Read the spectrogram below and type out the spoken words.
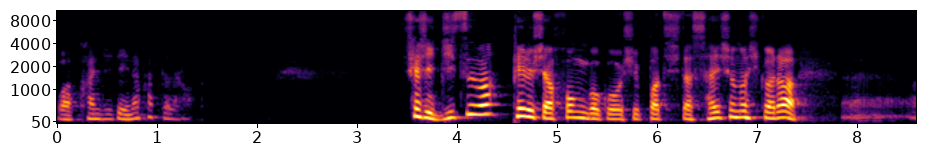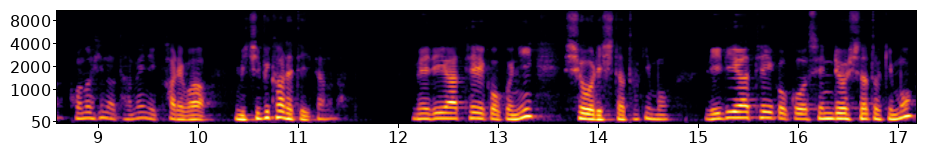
は感じていなかっただろうと。しかし実はペルシャ本国を出発した最初の日からこの日のために彼は導かれていたのだ。メディア帝国に勝利した時も、リディア帝国を占領した時も、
